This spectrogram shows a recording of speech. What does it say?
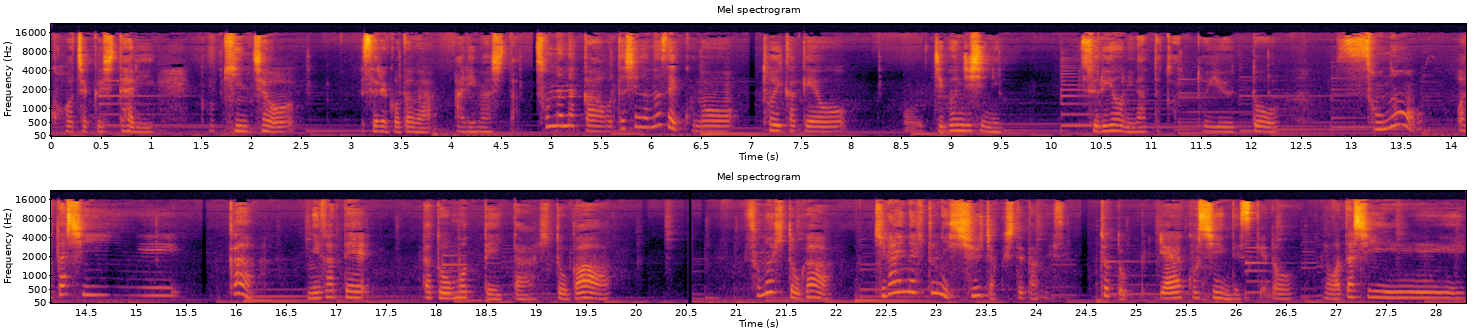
硬直したり緊張することがありました。そんな中私がなぜこの問いかけを自分自身にするようになったかというとその私が苦手だと思っていた人がその人が嫌いな人に執着してたんです。ちょっとややこしいんですけど私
